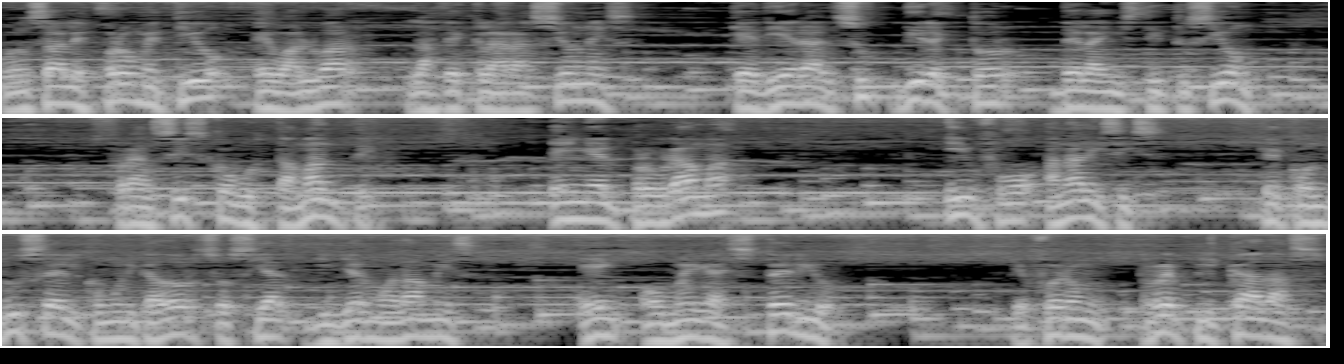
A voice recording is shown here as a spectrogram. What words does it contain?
González prometió evaluar las declaraciones que diera el subdirector de la institución, Francisco Bustamante, en el programa Info Análisis que conduce el comunicador social Guillermo Adames en Omega Estéreo, que fueron replicadas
